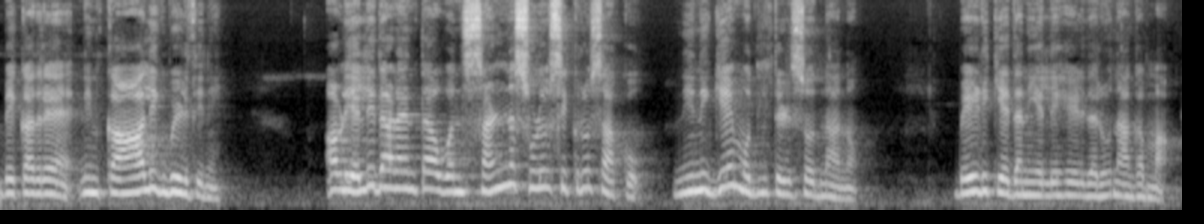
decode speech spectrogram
ಬೇಕಾದರೆ ನಿನ್ನ ಕಾಲಿಗೆ ಬೀಳ್ತೀನಿ. ಅವಳು ಎಲ್ಲಿದ್ದಾಳೆ ಅಂತ ಒಂದು ಸಣ್ಣ ಸುಳು ಸಿಕ್ಕರೂ ಸಾಕು. ನಿನಗೇ ಮೊದಲು ತಿಳಿಸೋದು ನಾನು. ಬೇಡಿಕೆ ದನಿಯಲ್ಲಿ ಹೇಳಿದರು ನಾಗಮ್ಮ.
